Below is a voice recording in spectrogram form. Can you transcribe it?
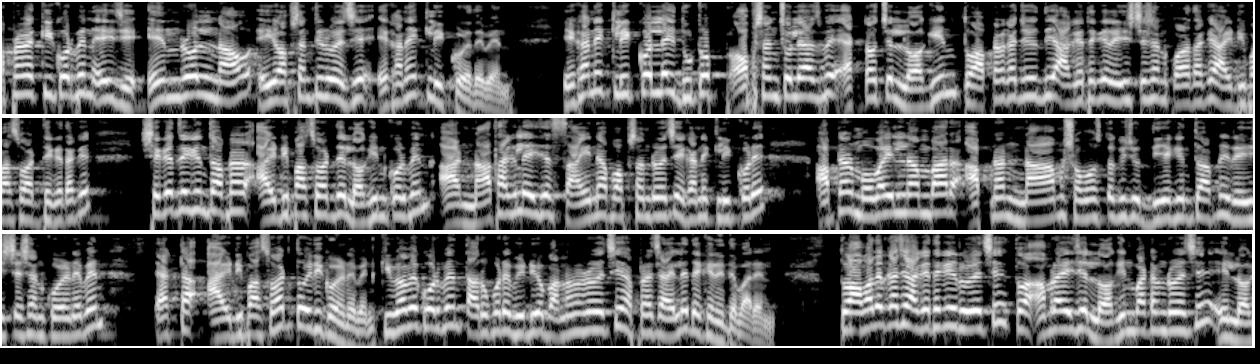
আপনারা কি করবেন? এই যে এনরোল নাও এই অপশানটি রয়েছে, এখানে ক্লিক করে দেবেন। এখানে ক্লিক করলেই দুটো অপশান চলে আসবে, একটা হচ্ছে লগ তো আপনার কাছে যদি আগে থেকে রেজিস্ট্রেশন করা থাকে আইডি পাসওয়ার্ড থেকে থাকে, সেক্ষেত্রে কিন্তু আপনার আইডি পাসওয়ার্ড দিয়ে লগ করবেন। আর না থাকলে এই যে সাইন আপ অপশান রয়েছে, এখানে ক্লিক করে আপনার মোবাইল নাম্বার আপনার নাম, সমস্ত কিছু দিয়ে কিন্তু আপনি রেজিস্ট্রেশন করে নেবেন। একটা আইডি পাসওয়ার্ড তৈরি করে নেবেন। কীভাবে করবেন? তার উপরে ভিডিও বানানো রয়েছে, আপনারা চাইলে দেখে নিতে পারেন। তো আমাদের কাছে আগে থেকেই রয়েছে, তো আমরা এই যে লগ বাটন রয়েছে, এই লগ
